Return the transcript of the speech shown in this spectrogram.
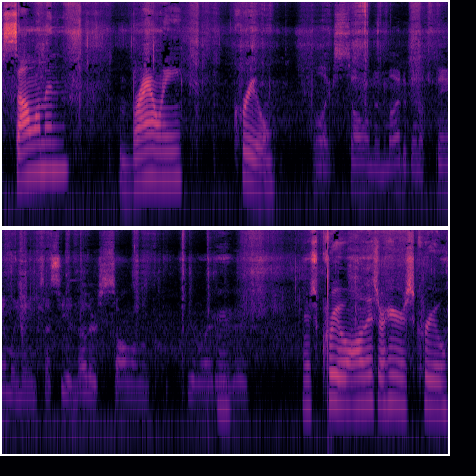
Solomon Brownie Creel. Well, like Solomon might have been a family name because I see another Solomon Creel right over there. There's Creel. All this right here is Creel.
